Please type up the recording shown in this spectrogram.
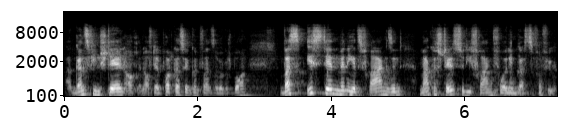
an ganz vielen Stellen auch in, auf der Podcast-Konferenz darüber gesprochen. Was ist denn, wenn jetzt Fragen sind, Markus, stellst du die Fragen vor dem Gast zur Verfügung?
